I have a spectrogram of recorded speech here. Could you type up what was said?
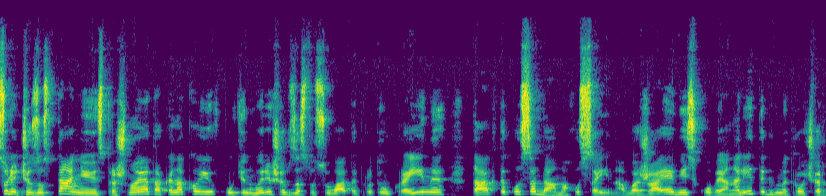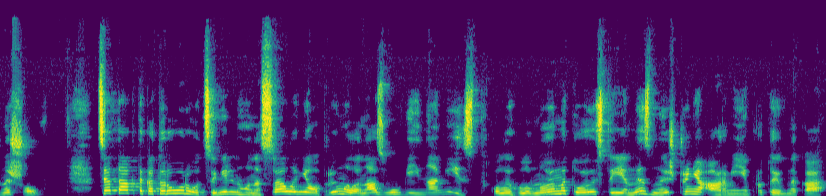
Судячи з останньої страшної атаки на Київ, Путін вирішив застосувати проти України тактику Саддама Хусейна, вважає військовий аналітик Дмитро Чернишов. Ця тактика терору цивільного населення отримала назву Війна міст, коли головною метою стає не знищення армії противника,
